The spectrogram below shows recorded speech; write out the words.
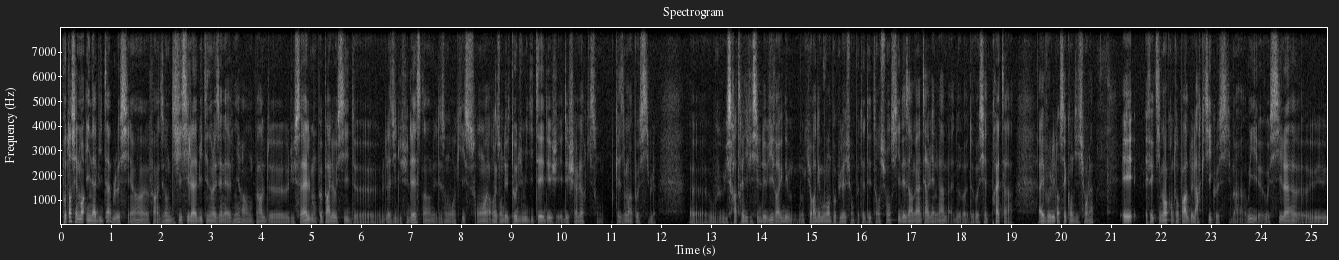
potentiellement inhabitables aussi, hein, enfin disons difficiles à habiter dans les années à venir. Hein. On parle de, du Sahel, mais on peut parler aussi de l'Asie du Sud-Est, hein, des endroits qui sont, en raison des taux d'humidité et des, des, chaleurs qui sont quasiment impossibles, euh, où il sera très difficile de vivre, avec des, donc il y aura des mouvements de population, peut-être des tensions. Si les armées interviennent là, bah, devraient de aussi prêtes à, à évoluer dans ces conditions-là. Et effectivement, quand on parle de l'Arctique aussi, ben oui, euh, aussi là, euh,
